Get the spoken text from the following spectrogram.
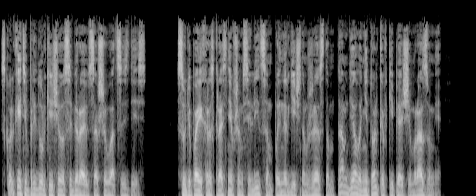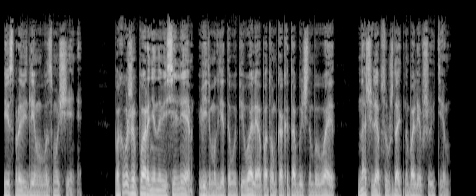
Сколько эти придурки еще собираются ошиваться здесь? Судя по их раскрасневшимся лицам, по энергичным жестам, там дело не только в кипящем разуме и справедливом возмущении. Похоже, парни на веселе, видимо, где-то выпивали, а потом, как это обычно бывает, начали обсуждать наболевшую тему.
